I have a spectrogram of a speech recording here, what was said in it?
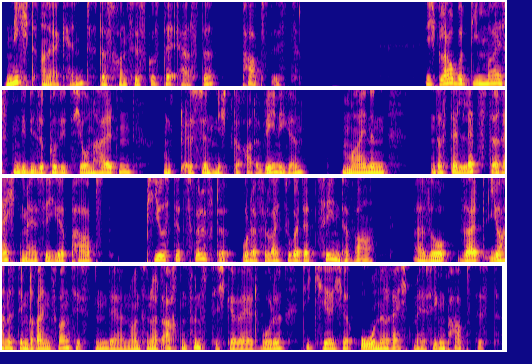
nicht anerkennt, dass Franziskus der Erste Papst ist. Ich glaube, die meisten, die diese Position halten, und es sind nicht gerade wenige, meinen, dass der letzte rechtmäßige Papst Pius XII. oder vielleicht sogar der Zehnte war. Also seit Johannes dem 23., der 1958 gewählt wurde, die Kirche ohne rechtmäßigen Papst ist.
